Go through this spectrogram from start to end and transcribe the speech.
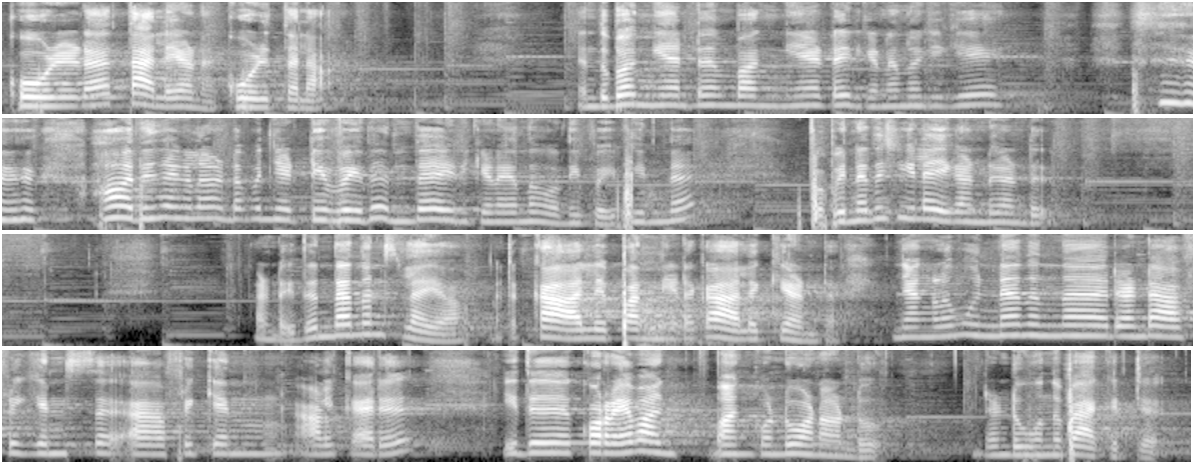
കോഴിയുടെ തലയാണ് കോഴിത്തല. എന്ത് ഭംഗിയായിട്ട് ഭംഗിയായിട്ട് ഇരിക്കണമെന്ന് നോക്കിക്കേ. ആദ്യം ഞങ്ങൾ കണ്ടപ്പോൾ ഞെട്ടിപ്പോയി. ഇത് എന്താ ഇരിക്കണേന്ന് തോന്നിപ്പോയി. പിന്നെ ഇപ്പൊ പിന്നെ ഇത് ശീലമായി കണ്ട് കണ്ട്. കണ്ടോ? ഇതെന്താന്ന് മനസ്സിലായോ? മറ്റേ കാൽ പന്നിയുടെ കാലൊക്കെ ഉണ്ട് ഞങ്ങൾ മുന്നേ നിന്ന രണ്ട് ആഫ്രിക്കൻസ് ആഫ്രിക്കൻ ആൾക്കാർ ഇത് കുറേ വാങ്ങി വാങ്ങിക്കൊണ്ട് പോകണുണ്ടു രണ്ട് മൂന്ന് പാക്കറ്റ്.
